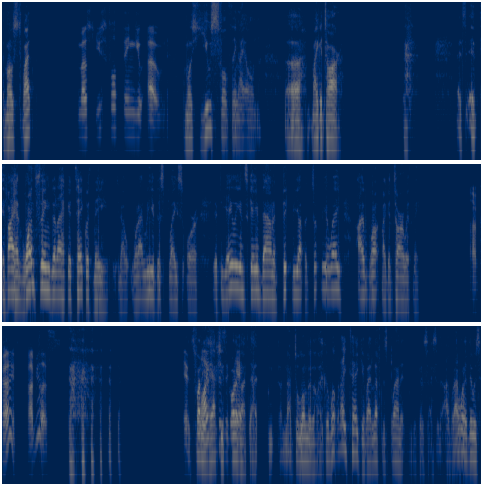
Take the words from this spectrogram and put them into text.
The most what? The most useful thing you own. The most useful thing I own. Uh, my guitar. It's, if, if I had one thing that I could take with me, you know, when I leave this place, or if the aliens came down and picked me up and took me away, I want my guitar with me. Okay, fabulous. it's funny. I actually thought about that not too long ago. Like, what would I take if I left this planet? Because I said, what I want to do is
